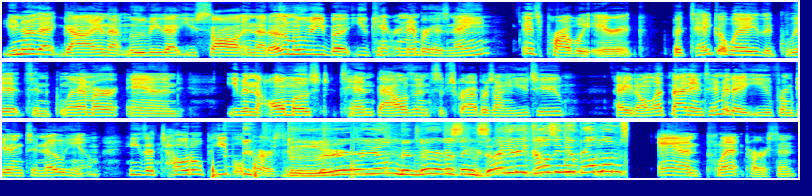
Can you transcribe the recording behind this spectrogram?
You know that guy in that movie that you saw in that other movie, but you can't remember his name? It's probably Eric. But take away the glitz and glamour and even the almost 10,000 subscribers on YouTube. Hey, don't let that intimidate you from getting to know him. He's a total people person. Delirium and nervous anxiety causing you problems? And plant person.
